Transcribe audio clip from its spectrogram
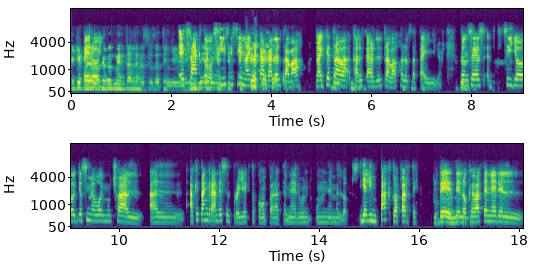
Hay que cuidar la salud mental de nuestros data engineers. Exacto, sí, sí, sí, no hay que cargarle el trabajo. No hay que cargarle el trabajo a los data engineers. Entonces, sí, yo, yo sí me voy mucho al, al, a qué tan grande es el proyecto como para tener un, un MLOps. Y el impacto aparte de, de, lo que va a tener el,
